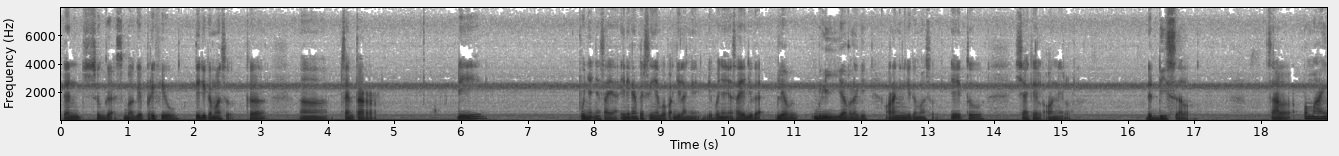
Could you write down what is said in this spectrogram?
dan juga sebagai preview dia juga masuk ke uh, center di punyanya saya. Ini kan versinya Bapak Gilang ya. Di punyanya saya juga beliau beliau lagi orang ini juga masuk yaitu Shaquille O'Neal. The Diesel. Sal pemain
